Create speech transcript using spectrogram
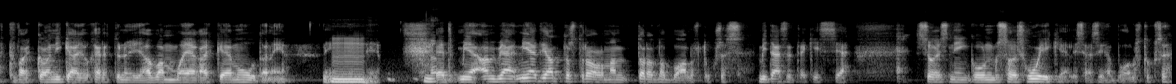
että vaikka on ikään jo kertynyt ja vammoja ja kaikkea muuta, niin niin, mm. niin. No. Et mieti Antto Strollman Toronton puolustuksessa, mitä se tekisi siellä. Se olisi, niin kuin, se olisi huikea lisä siihen puolustukseen.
